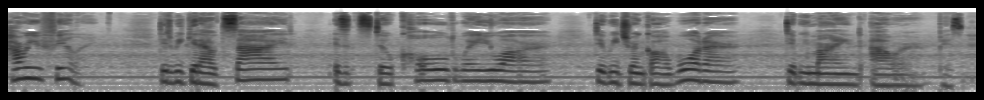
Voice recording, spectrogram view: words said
How are you feeling? Did we get outside? Is it still cold where you are? Did we drink our water? Did we mind our business?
